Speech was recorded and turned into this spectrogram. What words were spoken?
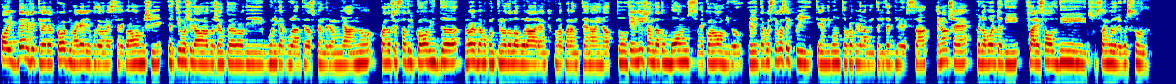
Poi i benefit veri e propri magari potevano essere economici, del tipo ci davano 200 euro di buoni carburanti da spendere ogni anno. Quando c'è stato il Covid noi abbiamo continuato a lavorare anche con la quarantena in atto e lì ci hanno dato un bonus economico e da queste cose qui ti rendi conto proprio che la mentalità è diversa e non c'è quella voglia di fare soldi sul sangue delle persone.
